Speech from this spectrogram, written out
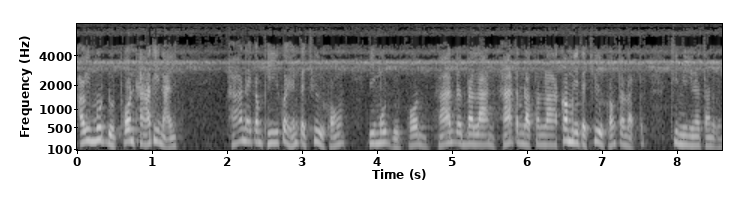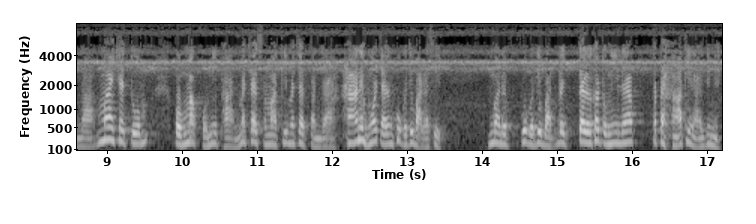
เอาวิมุตติดุดพ้นหาที่ไหน หาในคัมภีร์ก็เห็นแต่ชื่อของวิมุตติดุดพ้น หาโดยบาลานหาตำรับตำราก็มีแต่ชื่อของตำรับที่มีอยู่ในตำรับตำราไม่ใช่ตัวองค์มรรคผลนิพพาน ไม่ใช่สมาธิไม่ใช่ปัญญา หาในหัวใจของผู้ปฏิบัติละสิเมื่อผู้ปฏิบัติได้เจอเข้าตรงนี้แล้ว จะไปหาที่ไหนที่นี่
